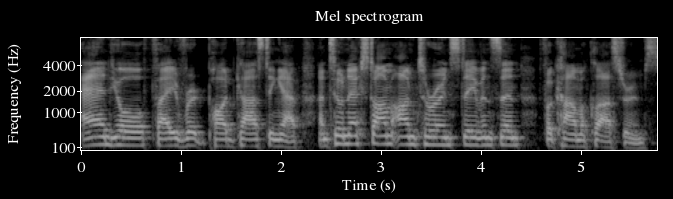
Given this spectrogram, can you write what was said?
and your favorite podcasting app. Until next time, I'm Tarun Stevenson for Calmer Classrooms.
